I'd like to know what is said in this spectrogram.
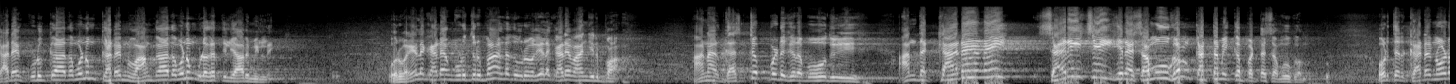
கடன் கொடுக்காதவனும் கடன் வாங்காதவனும் உலகத்தில் யாரும் இல்லை. ஒரு வகையில் கடன் கொடுத்துருப்பான் அல்லது ஒரு வகையில் கடன் வாங்கியிருப்பான். ஆனால் கஷ்டப்படுகிற போது அந்த கடனை சரி செய்கிற சமூகம் கட்டமைக்கப்பட்ட சமூகம். ஒருத்தர் கடனோட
